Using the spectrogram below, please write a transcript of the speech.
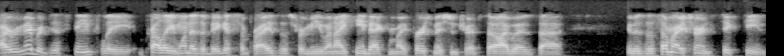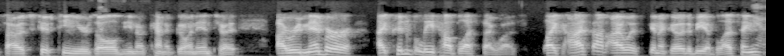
I remember distinctly probably one of the biggest surprises for me when I came back from my first mission trip. So I was uh, it was the summer I turned 16, so I was 15 years old, you know, kind of going into it. I remember I couldn't believe how blessed I was. Like I thought I was going to go to be a blessing, yeah.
